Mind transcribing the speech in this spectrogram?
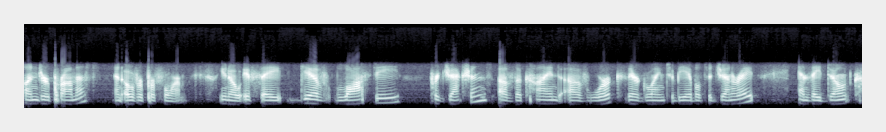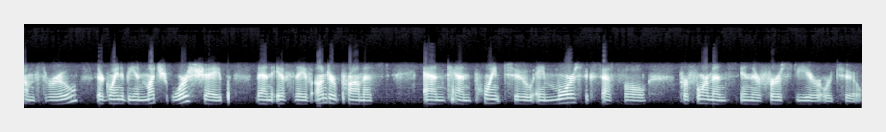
underpromise and overperform. You know, if they give lofty projections of the kind of work they're going to be able to generate and they don't come through, they're going to be in much worse shape than if they've underpromised and can point to a more successful performance in their first year or two.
